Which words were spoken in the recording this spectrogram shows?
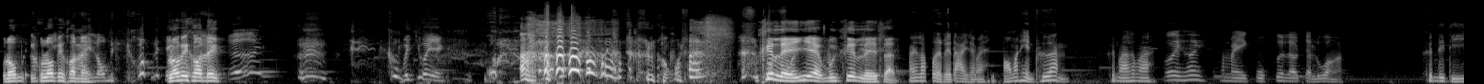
กูล้มอีกกูล้มอีกคนหนึ่งล้มอีกคนหนึ่งล้มอีกคนหนึ่งเอ้ยกูไปช่วยเองล้มหมดขึ้นเลยเฮียมึงขึ้นเลยสัตว์ไม่เราเปิดเลยได้ใช่ไหมอ๋อมันเห็นเพื่อนขึ้นมาขึ้นมาเฮ้ยเฮ้ยทำไมกูขึ้นแล้วจะล่วงอะขึ้นดี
